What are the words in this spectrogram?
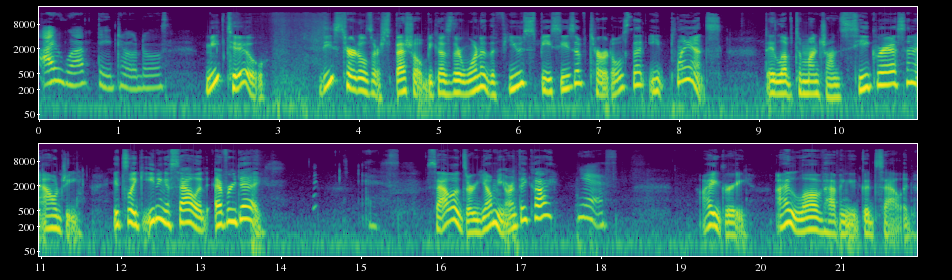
I love sea turtles. Me too. These turtles are special because they're one of the few species of turtles that eat plants. They love to munch on seagrass and algae. It's like eating a salad every day. Yes. Salads are yummy, aren't they, Kai? Yes. I agree. I love having a good salad.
